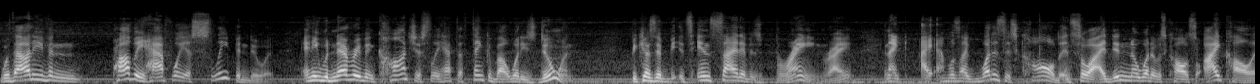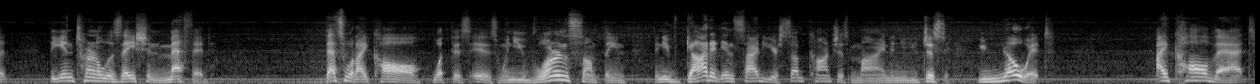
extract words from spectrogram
without even probably halfway asleep and do it. And he would never even consciously have to think about what he's doing because it, it's inside of his brain, right? And I, I, I was like, what is this called? And so I didn't know what it was called, so I call it the internalization method. That's what I call what this is. When you've learned something and you've got it inside of your subconscious mind and you just you know it, I call that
